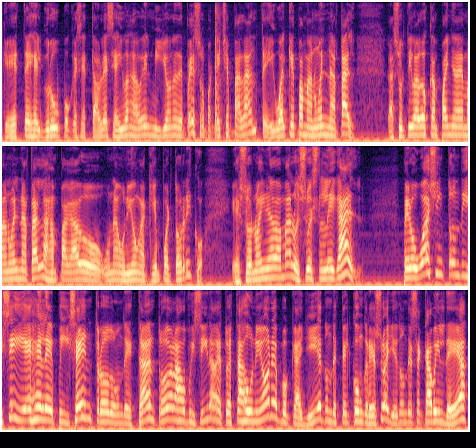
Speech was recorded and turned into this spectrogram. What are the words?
que este es el grupo que se establece. Ahí van a haber millones de pesos para que eche para adelante, igual que para Manuel Natal. Las últimas dos campañas de Manuel Natal las han pagado una unión aquí en Puerto Rico. Eso no hay nada malo, eso es legal. Pero Washington, D.C. es el epicentro donde están todas las oficinas de todas estas uniones, porque allí es donde está el Congreso, allí es donde se cabildea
